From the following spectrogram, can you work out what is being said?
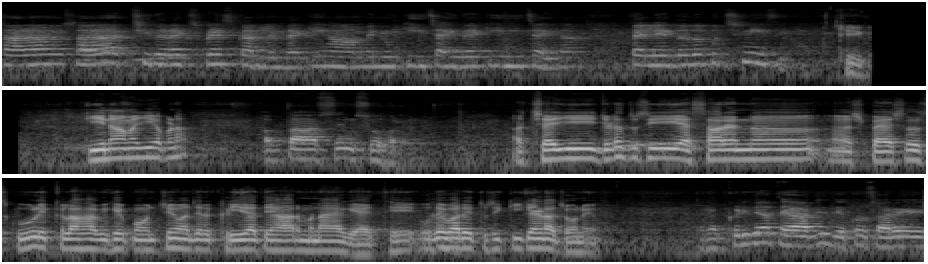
ਸਾਰਾ ਸਾਰਾ ਅੱਛੀ ਤਰ੍ਹਾਂ ਐਕਸਪ੍ਰੈਸ ਕਰ ਲੈਂਦਾ ਹੈ ਕਿ ਹਾਂ ਮੈਨੂੰ ਕੀ ਚਾਹੀਦਾ ਹੈ ਕੀ ਨਹੀਂ ਚਾਹੀਦਾ। ਪਹਿਲੇ ਇਦਾਂ ਦਾ ਕੁਝ ਨਹੀਂ ਸੀ। ਠੀਕ। ਕੀ ਨਾਮ ਹੈ ਜੀ ਆਪਣਾ? ਅਵਤਾਰ ਸਿੰਘ ਸੋਹਲ। ਅੱਛਾ ਜੀ ਜਿਹੜਾ ਤੁਸੀਂ ਐਸਆਰਐਨ ਸਪੈਸ਼ਲ ਸਕੂਲ ਇਕਲਾਹਾ ਵਿਖੇ ਪਹੁੰਚੇ ਹੋ ਅੱਜ ਰੱਖੜੀ ਦਾ ਤਿਉਹਾਰ ਮਨਾਇਆ ਗਿਆ ਇੱਥੇ ਉਹਦੇ ਬਾਰੇ ਤੁਸੀਂ ਕੀ ਕਹਿਣਾ ਚਾਹੁੰਦੇ ਹੋ? ਰੱਖੜੀ ਦਾ ਤਿਉਹਾਰ ਜੀ ਦੇਖੋ ਸਾਰੇ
